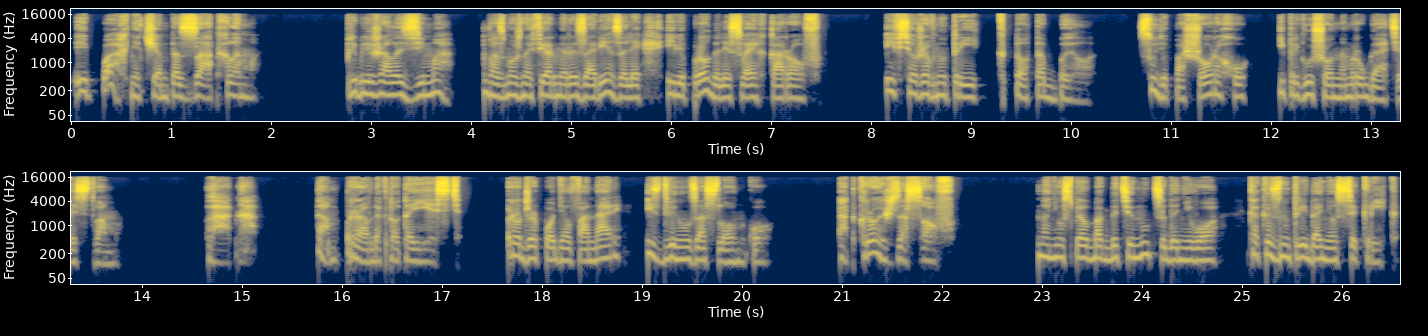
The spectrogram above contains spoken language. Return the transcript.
«И пахнет чем-то затхлым». Приближалась зима. Возможно, фермеры зарезали или продали своих коров. И все же внутри кто-то был, судя по шороху и приглушенным ругательствам. «Ладно, там правда кто-то есть». Роджер поднял фонарь и сдвинул заслонку. «Откроешь засов?» Но не успел Бак дотянуться до него, как изнутри донесся крик,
